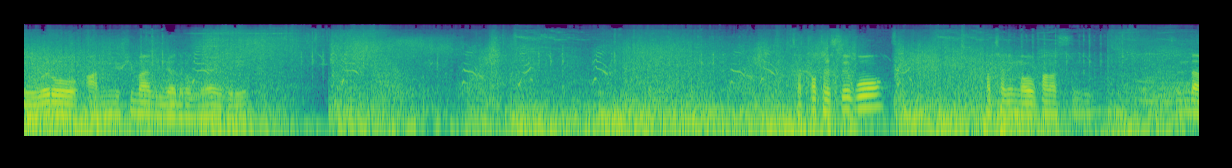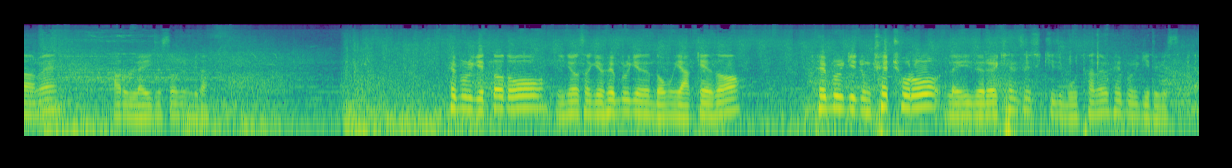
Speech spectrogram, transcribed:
의외로 안 휘말려들었네요 애들이. 자 터틀 쓰고 사차징 마법 하나 쓴, 쓴 다음에 바로 레이즈 써줍니다. 회불기 떠도 이 녀석의 회불기는 너무 약해서 회불기 중 최초로 레이즈를 캔슬시키지 못하는 회불기 되겠습니다.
